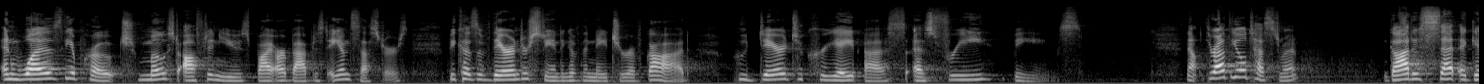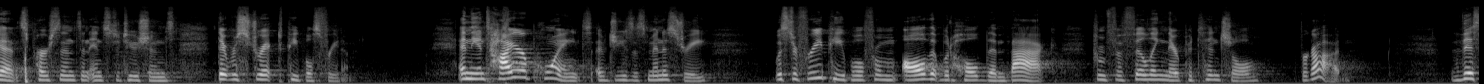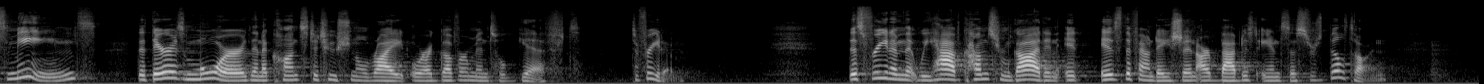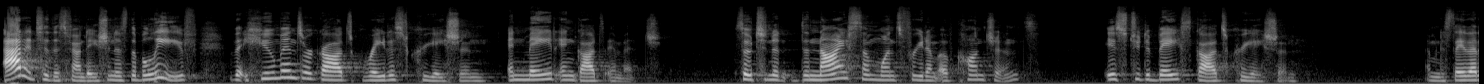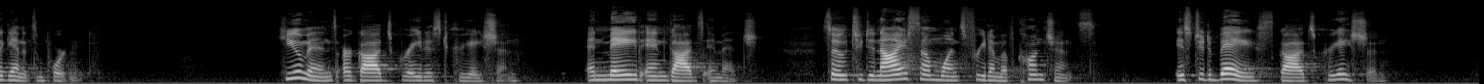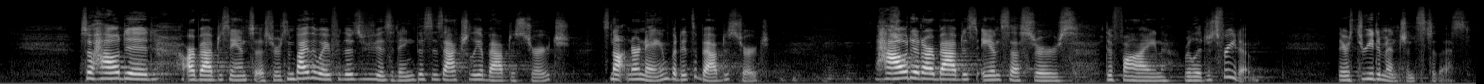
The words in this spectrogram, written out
and was the approach most often used by our Baptist ancestors because of their understanding of the nature of God, who dared to create us as free beings. Now, throughout the Old Testament, God is set against persons and institutions that restrict people's freedom. And the entire point of Jesus' ministry was to free people from all that would hold them back from fulfilling their potential for God. This means that there is more than a constitutional right or a governmental gift to freedom. This freedom that we have comes from God, and it is the foundation our Baptist ancestors built on. Added to this foundation is the belief that humans are God's greatest creation and made in God's image. So to deny someone's freedom of conscience is to debase God's creation. I'm going to say that again, it's important. Humans are God's greatest creation and made in God's image. So to deny someone's freedom of conscience is to debase God's creation. So, how did our Baptist ancestors, and by the way, for those of you visiting, this is actually a Baptist church. It's not in our name, but it's a Baptist church. How did our Baptist ancestors define religious freedom? There are three dimensions to this.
